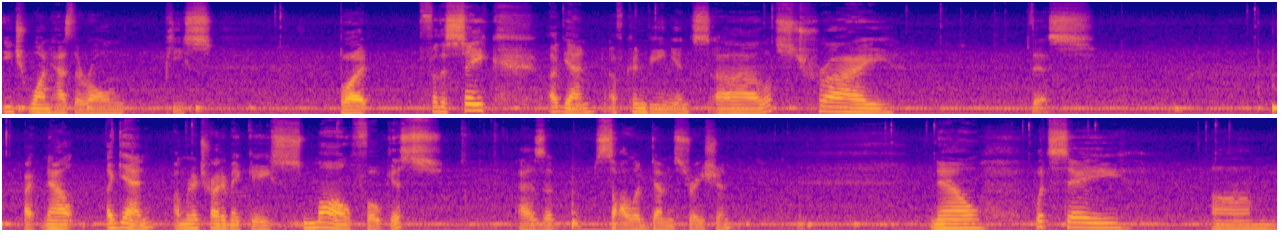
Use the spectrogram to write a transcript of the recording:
each one has their own piece. But for the sake, again, of convenience, uh, let's try this. Alright, now, again, I'm going to try to make a small focus as a solid demonstration. Now, let's say, um,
